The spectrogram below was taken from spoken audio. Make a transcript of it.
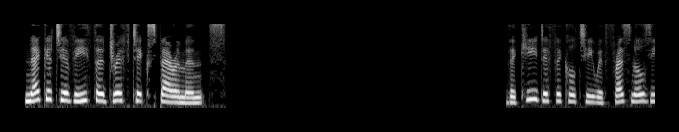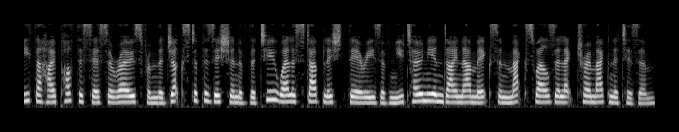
Negative ether drift experiments. The key difficulty with Fresnel's ether hypothesis arose from the juxtaposition of the two well-established theories of Newtonian dynamics and Maxwell's electromagnetism.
